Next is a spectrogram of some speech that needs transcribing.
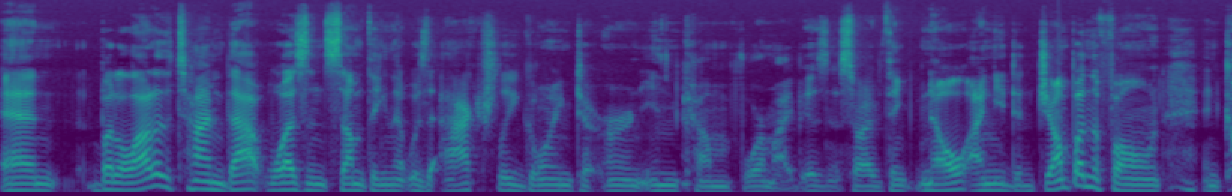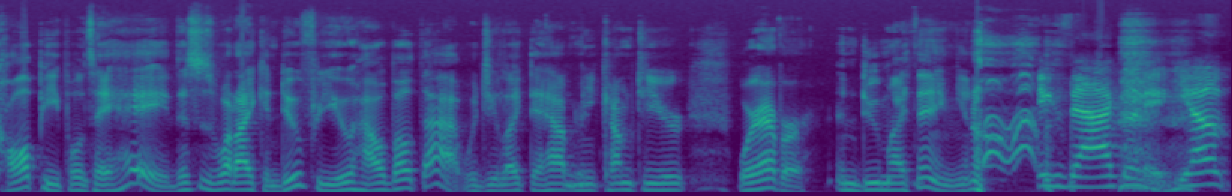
And but a lot of the time that wasn't something that was actually going to earn income for my business. So I think, no, I need to jump on the phone and call people and say, "Hey, this is what I can do for you. How about that? Would you like to have me mm-hmm. come to your wherever and do my thing, you know?" Exactly. Yep.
